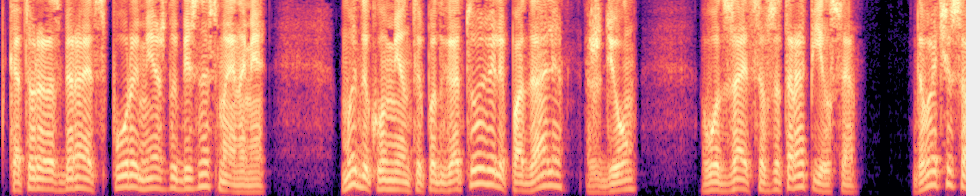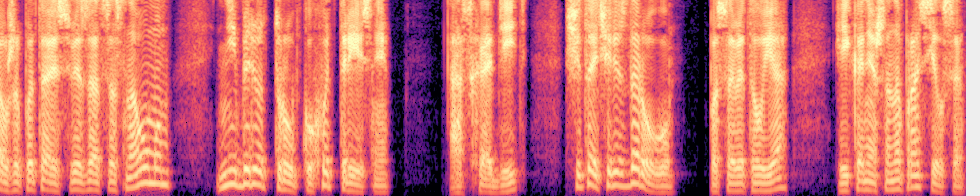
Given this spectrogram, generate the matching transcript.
«Который разбирает споры между бизнесменами. Мы документы подготовили, подали, ждем. Вот Зайцев заторопился. Два часа уже пытаюсь связаться с Наумом, не берет трубку, хоть тресни. А сходить? Считай, через дорогу, — посоветовал я и, конечно, напросился.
